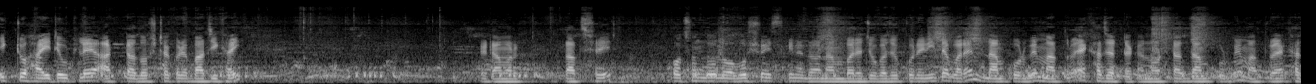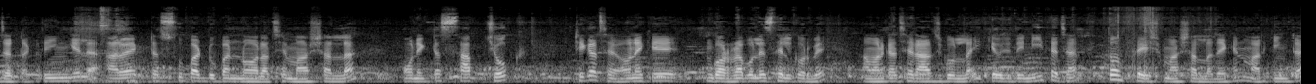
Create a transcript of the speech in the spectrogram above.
একটু হাইটে উঠলে আটটা, দশটা করে বাজি খাই। এটা আমার রাজশাহীর। পছন্দ হলে অবশ্যই স্ক্রিনে দেওয়া নাম্বারে যোগাযোগ করে নিতে পারেন। দাম পড়বে মাত্র এক হাজার টাকা। নটটার দাম পড়বে মাত্র এক হাজার টাকা। সিঙ্গেল আরও একটা সুপার ডুপার নর আছে মার্শাল্লাহ অনেকটা সাপ চোখ, ঠিক আছে? অনেকে গররা বলে সেল করবে। আমার কাছে রাজগোল্লাই, কেউ যদি নিতে চান, তো ফ্রেশ মার্শাল্লাহ দেখেন মার্কিংটা।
